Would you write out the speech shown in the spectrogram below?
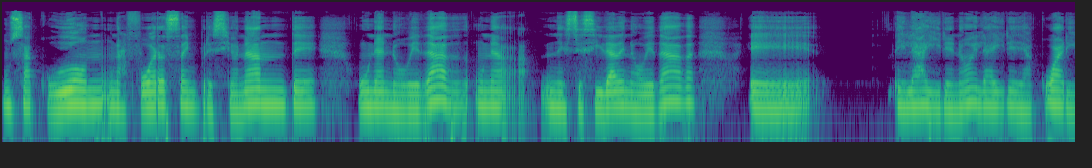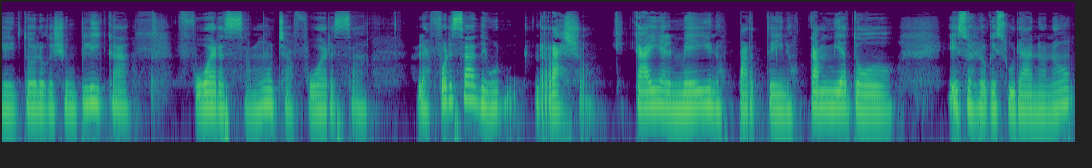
Un sacudón, una fuerza impresionante, una novedad, una necesidad de novedad, eh, el aire, ¿no? El aire de acuario y todo lo que ello implica, fuerza, mucha fuerza, la fuerza de un rayo que cae al medio y nos parte y nos cambia todo. Eso es lo que es Urano, ¿no?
